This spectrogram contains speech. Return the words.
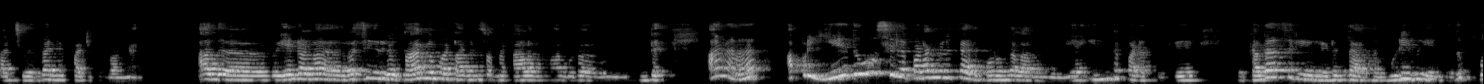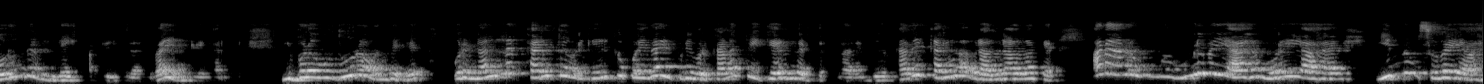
காட்சியை தான் நிப்பாட்டிக்குவாங்க அது என்னன்னா ரசிகர்கள் தாங்க மாட்டாங்கன்னு சொன்ன காலம்லாம் கூட உண்டு. ஆனா அப்படி ஏதோ சில படங்களுக்கு அது பொருந்தலாம் இந்த படத்துக்கு கதாசிரியர் எடுத்த அந்த முடிவு என்பது பொருந்தவில்லை அப்படிங்கிறதுதான் என்னுடைய கருத்து. இவ்வளவு தூரம் வந்து ஒரு நல்ல கருத்து அவருக்கு இருக்க போய் தான் இப்படி ஒரு களத்தை தேர்ந்தெடுத்திருக்கிறார் இப்படி ஒரு கதை கருவா அவர் அதனாலதான் தே ஆனா முழுமையாக முறையாக இன்னும் சுவையாக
